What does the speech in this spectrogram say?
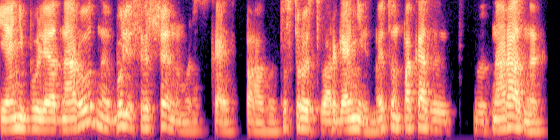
И они более однородны, более совершенно, можно сказать, по вот, устройству организма. Это он показывает вот на разных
